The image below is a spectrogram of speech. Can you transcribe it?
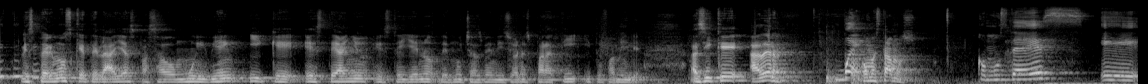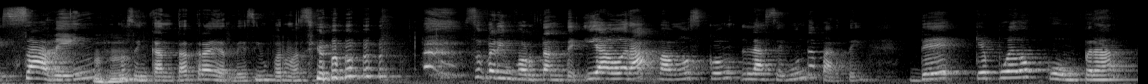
esperemos que te la hayas pasado muy bien y que este año esté lleno de muchas bendiciones para ti y tu familia. Así que, a ver, bueno, ¿cómo estamos? Como ustedes eh, saben, nos encanta traerles información. Súper importante. Y ahora vamos con la segunda parte de qué puedo comprar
